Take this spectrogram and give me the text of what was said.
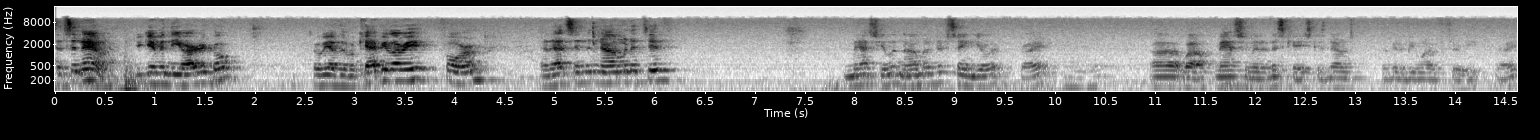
It's a noun. You're given the article. So we have the vocabulary form, and that's in the nominative, masculine, nominative, singular, right? Uh, well, masculine in this case, because nouns are gonna be one of three, right?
